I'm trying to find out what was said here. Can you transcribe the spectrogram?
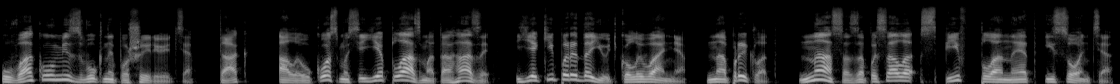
У вакуумі звук не поширюється. Так, але у космосі є плазма та гази, які передають коливання. Наприклад, НАСА записала спів планет і сонця,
